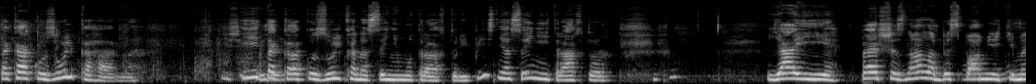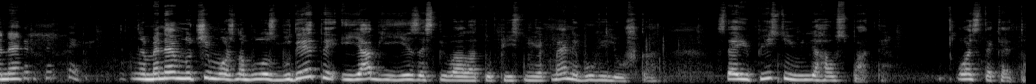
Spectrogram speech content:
Така козулька гарна. І така козулька на синьому тракторі. Пісня Синій трактор. Я її перше знала без пам'яті. Мене. Мене вночі можна було збудити, і я б її заспівала ту пісню, як в мене був Ілюшка. З тією піснею він лягав спати. Ось таке то.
